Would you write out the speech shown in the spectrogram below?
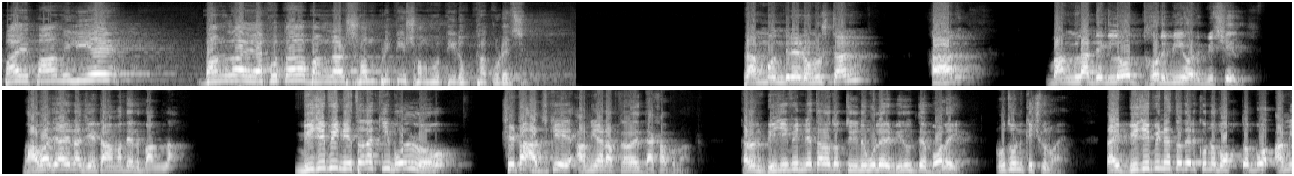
পায়ে পা মিলিয়ে বাংলায় একতা, বাংলার সম্প্রীতি, সংহতি রক্ষা করেছে। রাম মন্দিরের অনুষ্ঠান আর বাংলা দেখল ধর্মীয় মিছিল। ভাবা যায় না যেটা আমাদের বাংলা। বিজেপি নেতারা কি বলল সেটা আজকে আমি আর আপনাদের দেখাবো না। কারণ বিজেপির নেতারা তো তৃণমূলের বিরুদ্ধে বলেই, নতুন কিছু নয়। তাই বিজেপি নেতাদের কোনো বক্তব্য আমি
